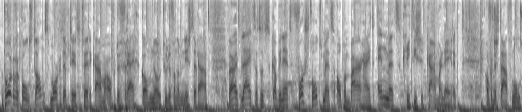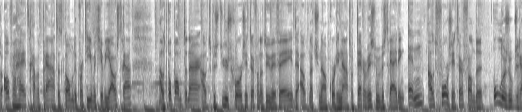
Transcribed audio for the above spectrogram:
Dat horen we constant. Morgen debatteert de Tweede Kamer over de vrijgekomen noodhulen van de ministerraad... waaruit blijkt dat het kabinet worstelt met openbaarheid... en met kritische Kamerleden. Over de staat van onze overheid gaan we praten het komende kwartier met Jibbe Joustra... oud-topambtenaar, oud-bestuursvoorzitter van het UWV... de oud-nationaal coördinator terrorismebestrijding... en oud-voorzitter van de onderzoeksraad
